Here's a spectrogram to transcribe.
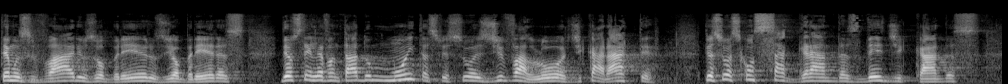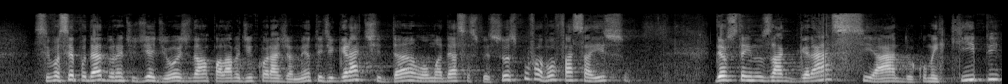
temos vários obreiros e obreiras. Deus tem levantado muitas pessoas de valor, de caráter, pessoas consagradas, dedicadas se você puder, durante o dia de hoje, dar uma palavra de encorajamento e de gratidão a uma dessas pessoas, por favor, faça isso. Deus tem nos agraciado com uma equipe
